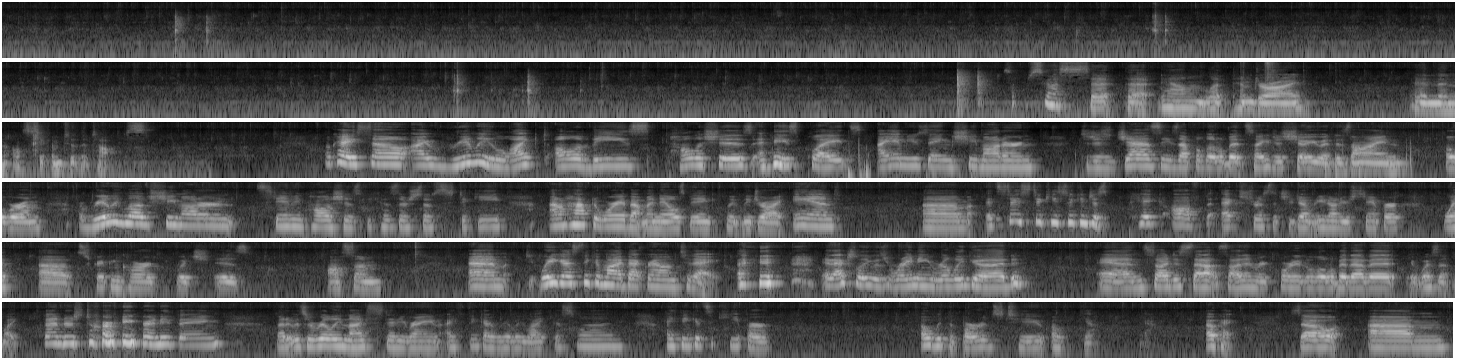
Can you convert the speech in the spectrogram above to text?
So I'm just gonna set that down and let them dry and then I'll stick them to the tops. Okay, so I really liked all of these polishes and these plates. I am using She Modern to just jazz these up a little bit so I can just show you a design over them. I really love She Modern stamping polishes because they're so sticky. I don't have to worry about my nails being completely dry and um, it stays sticky so you can just pick off the extras that you don't need on your stamper with a scraping card, which is awesome. Um, what do you guys think of my background today? it actually was raining really good. And so I just sat outside and recorded a little bit of it. It wasn't like thunderstorming or anything, but it was a really nice steady rain. I think I really like this one. I think it's a keeper. Oh, with the birds too. Oh, yeah. Yeah. Okay. So, um,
